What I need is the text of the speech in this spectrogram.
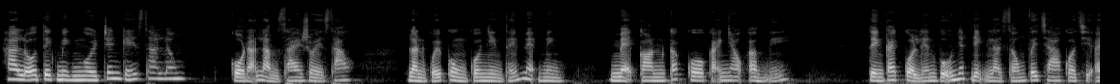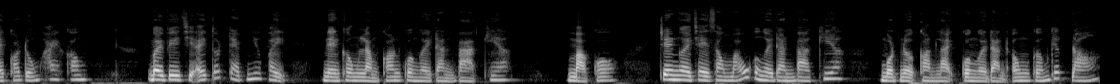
Hà lộ tịch mình ngồi trên ghế salon. Cô đã làm sai rồi sao? Lần cuối cùng cô nhìn thấy mẹ mình. Mẹ con các cô cãi nhau ẩm ý. Tính cách của Liên Vũ nhất định là giống với cha của chị ấy có đúng hay không? Bởi vì chị ấy tốt đẹp như vậy nên không làm con của người đàn bà kia. Mà cô, trên người chảy dòng máu của người đàn bà kia một nửa còn lại của người đàn ông cấm kiếp đó.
